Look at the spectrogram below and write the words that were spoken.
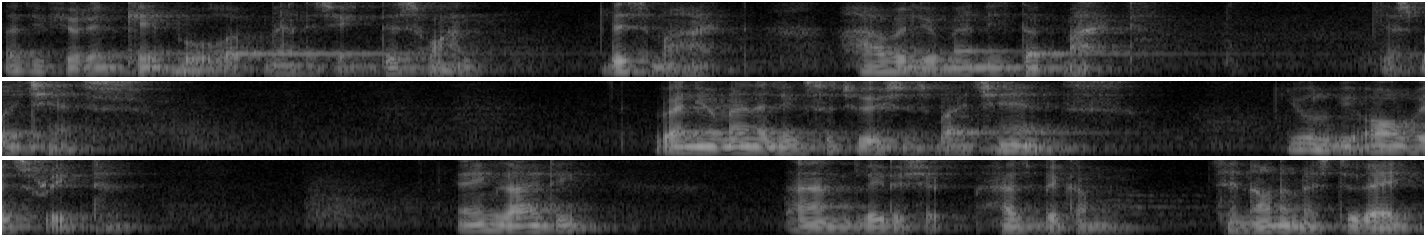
But if you're incapable of managing this one, this mind, how will you manage that mind? Just by chance. When you're managing situations by chance, you will be always freaked. Anxiety and leadership has become synonymous today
